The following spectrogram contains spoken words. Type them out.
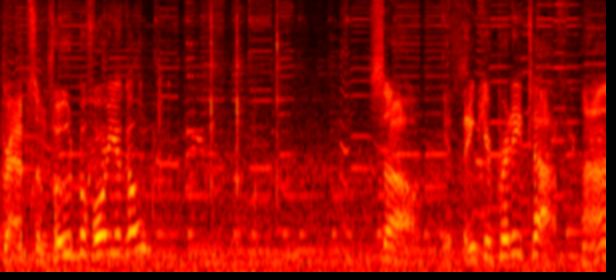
Grab some food before you go? So, you think you're pretty tough, huh?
